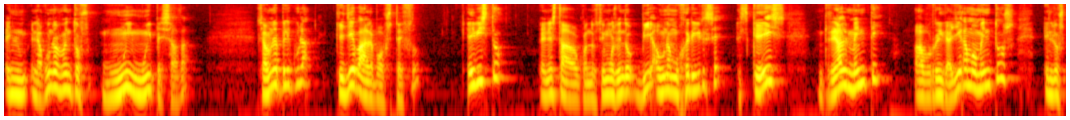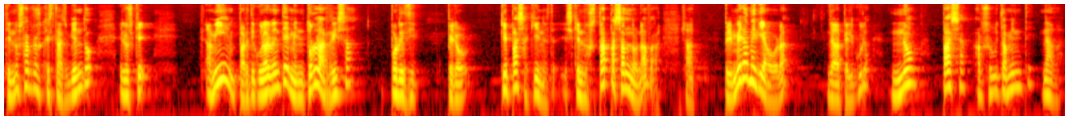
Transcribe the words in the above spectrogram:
en, algunos momentos muy, muy pesada. O sea, una película que lleva al bostezo. He visto, en esta, cuando estuvimos viendo, vi a una mujer irse, es que es realmente aburrida. Llega momentos en los que no sabes lo que estás viendo, en los que a mí particularmente me entró la risa por decir, pero ¿qué pasa aquí? Este? Es que no está pasando nada. La primera media hora de la película no pasa absolutamente nada.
